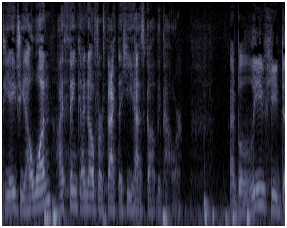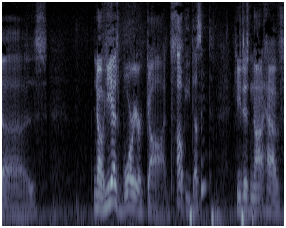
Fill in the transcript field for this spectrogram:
the AGL one, I think I know for a fact that he has godly power. I believe he does. No, he has warrior gods. Oh, he doesn't? He does not have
